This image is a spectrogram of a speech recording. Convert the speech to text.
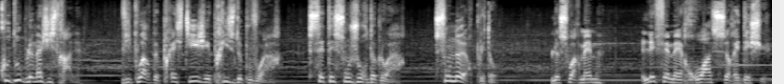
Coup double magistral. Victoire de prestige et prise de pouvoir. C'était son jour de gloire. Son heure plutôt. Le soir même, l'éphémère roi serait déchu.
